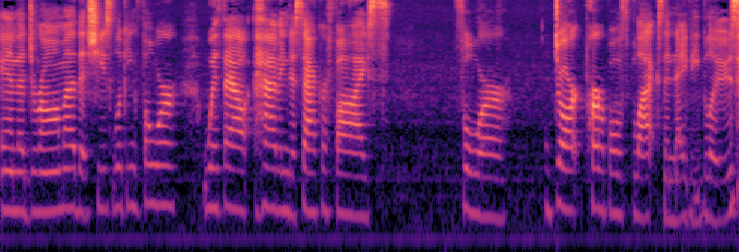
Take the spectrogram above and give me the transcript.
and the drama that she's looking for without having to sacrifice for dark purples, blacks, and navy blues.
